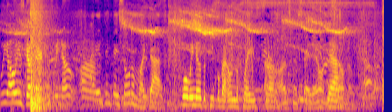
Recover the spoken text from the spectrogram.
We always go there because we know. I Um, didn't think they sold them like that. well, we know the people that own the place. So. I was gonna say they don't Yeah. sell them.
